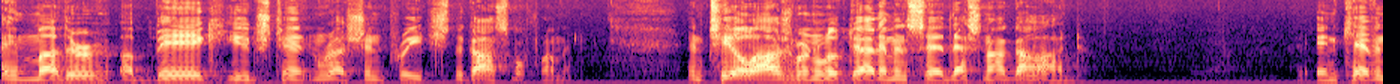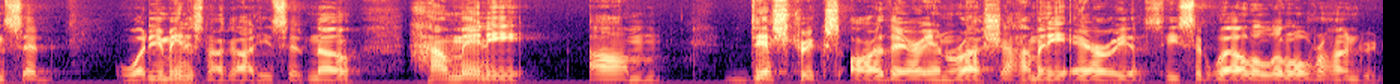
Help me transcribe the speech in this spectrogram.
a mother, a big, huge tent in Russia and preach the gospel from it. Until Osborne looked at him and said, That's not God. And Kevin said, What do you mean it's not God? He said, No. How many um, districts are there in Russia? How many areas? He said, Well, a little over 100.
